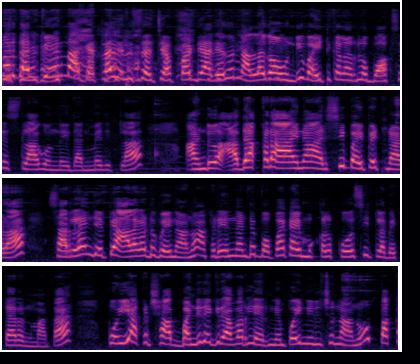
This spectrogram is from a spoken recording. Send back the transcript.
మరి దాని పేరు నాకు ఎట్లా తెలుస్తుంది చెప్పండి. అదేదో నల్లగా ఉండి వైట్ కలర్లో బాక్సెస్ లాగా ఉంది దాని మీద ఇట్లా. అండ్ అది అక్కడ ఆయన అరిసి భయపెట్టినాడా? సర్లే అని చెప్పి ఆలగడ్డ పోయినాను. అక్కడ ఏంటంటే బొప్పాయికాయ ముక్కలు కోసి ఇట్లా పెట్టారనమాట పోయి అక్కడ షాప్ బండి దగ్గర ఎవరు లేరు. నేను పోయి నిల్చున్నాను. పక్క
